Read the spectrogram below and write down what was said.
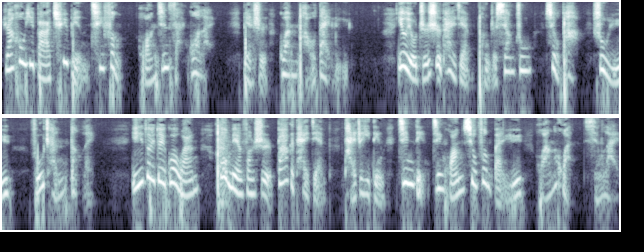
然后一把曲柄七凤黄金伞过来，便是官袍带履。又有执事太监捧着香珠、绣帕、数鱼、拂尘等类。一对对过完，后面方是八个太监，抬着一顶金顶金黄绣凤板鱼，缓缓行来。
